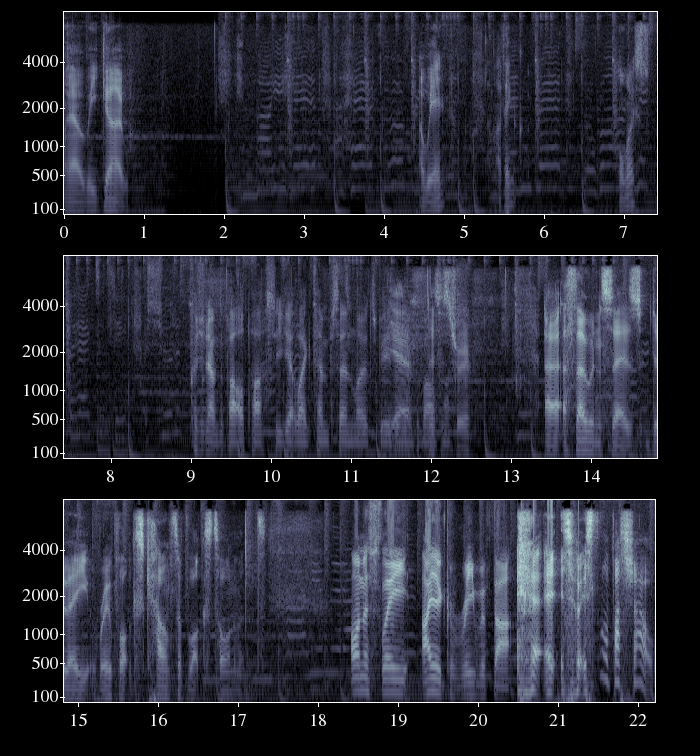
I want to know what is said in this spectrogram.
There we go. We in? I think. Almost. Because you don't have the battle pass, so you get like 10% load speed. Yeah, have the battle this is true. Uh, Athoan says, do a Roblox Counter Blox tournament. Honestly, I agree with that. it, so it's not a bad shout.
